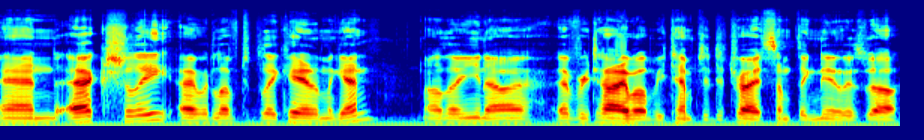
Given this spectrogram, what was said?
and actually, I would love to play Caelum again. Although, you know, every time I'll be tempted to try something new as well.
